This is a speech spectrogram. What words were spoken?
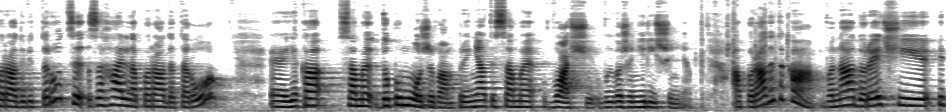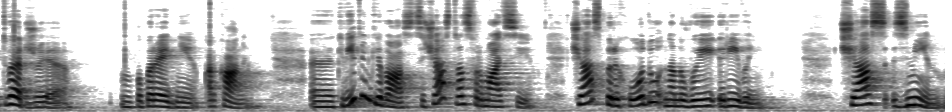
пораду від Таро, це загальна порада Таро, е, яка саме допоможе вам прийняти саме ваші виважені рішення. А порада така, вона, до речі, підтверджує попередні аркани. Е, Квітень для вас це час трансформації, час переходу на новий рівень, час змін.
